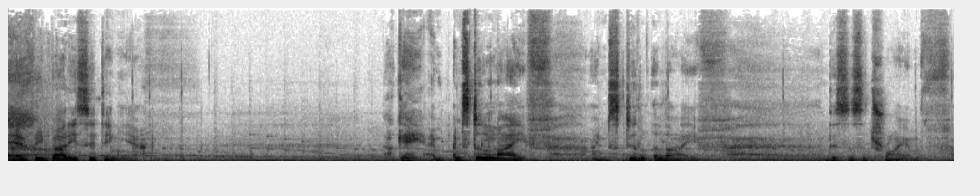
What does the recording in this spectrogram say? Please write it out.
Everybody sitting here. Okay, I'm, I'm still alive. I'm still alive. This is a triumph.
